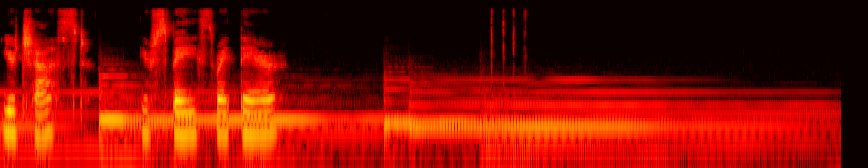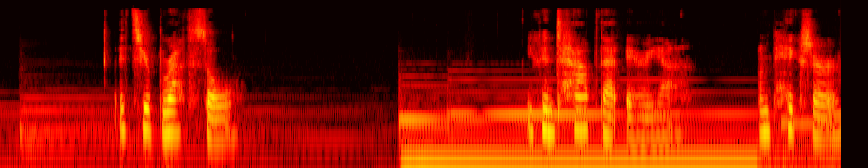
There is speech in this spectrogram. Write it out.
your chest, your space right there. It's your breath soul. You can tap that area and picture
